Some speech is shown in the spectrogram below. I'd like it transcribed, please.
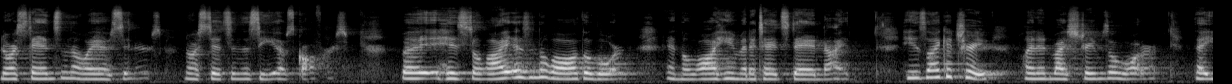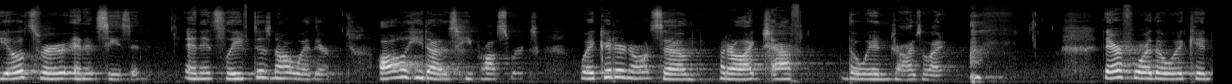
nor stands in the way of sinners, nor sits in the seat of scoffers. But his delight is in the law of the Lord, and the law he meditates day and night. He is like a tree planted by streams of water, that yields fruit in its season, and its leaf does not wither. All he does, he prospers. Wicked are not so, but are like chaff the wind drives away. Therefore, the wicked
